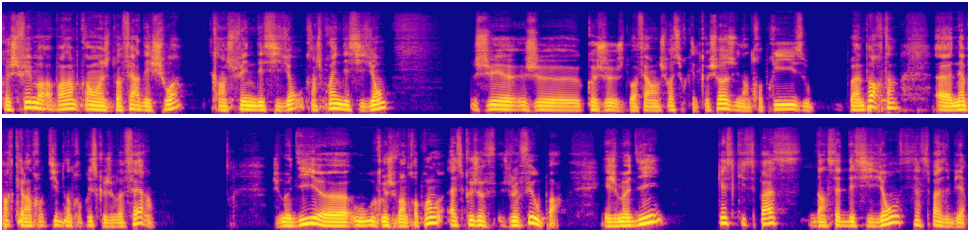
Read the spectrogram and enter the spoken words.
que je fais, moi, par exemple, quand je dois faire des choix, quand je fais une décision, quand je prends une décision, je, je, que je, je dois faire un choix sur quelque chose, une entreprise ou peu importe, hein, euh, n'importe quel type d'entreprise que je veux faire, je me dis, euh, ou que je veux entreprendre, est-ce que je, je le fais ou pas? Et je me dis, qu'est-ce qui se passe dans cette décision si ça se passe bien?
